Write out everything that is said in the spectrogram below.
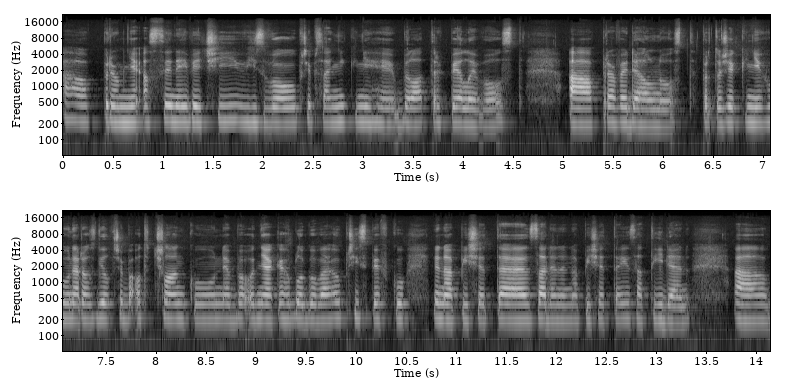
A pro mě asi největší výzvou při psaní knihy byla trpělivost a pravidelnost, protože knihu na rozdíl třeba od článku nebo od nějakého blogového příspěvku nenapíšete za den, nenapíšete ji za týden. A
